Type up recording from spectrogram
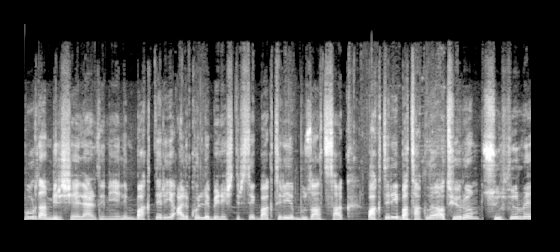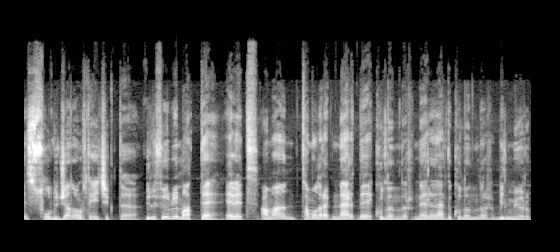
Buradan bir şeyler deneyelim. Bakteriyi alkolle birleştirsek, bakteriyi buzaltsak, bakteriyi bataklığa atıyorum. Sülfür ve solucan ortaya çıktı. Sülfür bir madde evet ama tam olarak nerede kullanılır, nerelerde kullanılır bilmiyorum.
